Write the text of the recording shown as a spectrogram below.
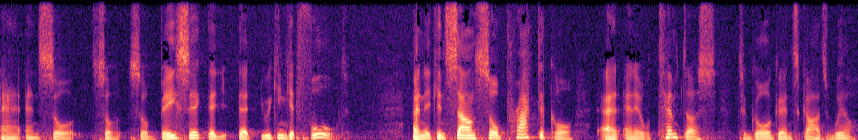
and, and so, so, so basic that, you, that we can get fooled. And it can sound so practical, and, and it will tempt us to go against God's will.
